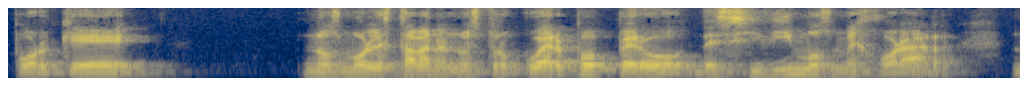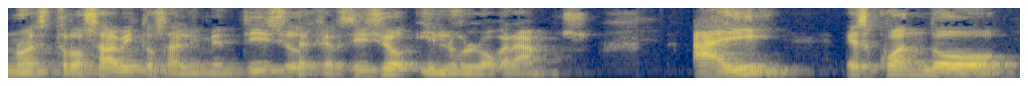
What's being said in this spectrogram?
porque nos molestaban en nuestro cuerpo, pero decidimos mejorar nuestros hábitos alimenticios, de ejercicio y lo logramos. Ahí es cuando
